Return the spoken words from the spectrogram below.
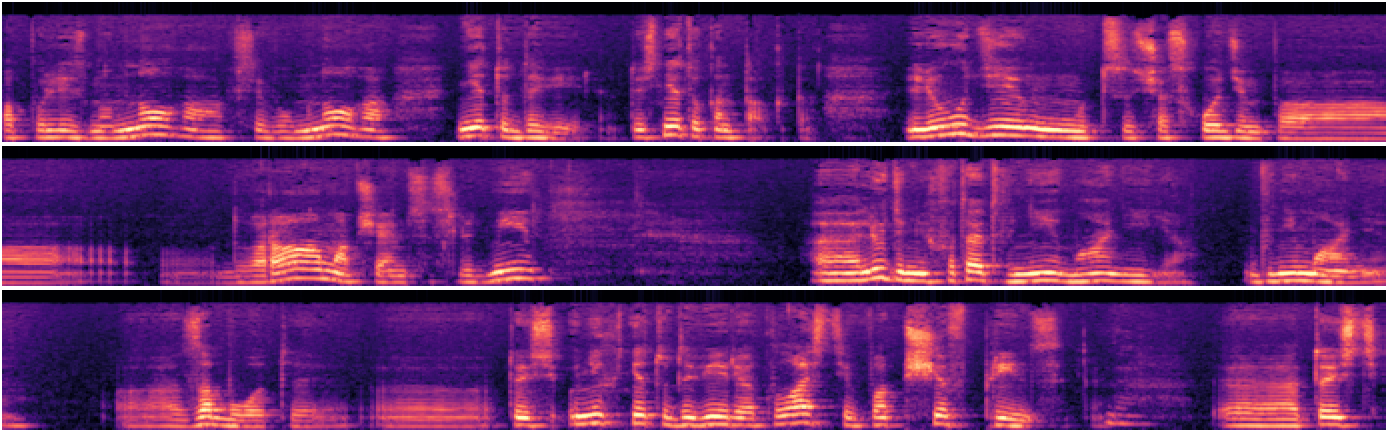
популизма много, всего много, нету доверия, то есть нету контакта. Люди, вот сейчас ходим по э, дворам, общаемся с людьми, э, людям не хватает внимания, внимания, заботы. То есть у них нет доверия к власти вообще в принципе. Да. То есть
